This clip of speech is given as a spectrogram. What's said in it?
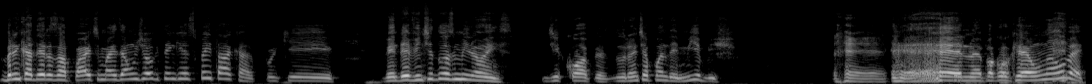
brincadeiras à parte, mas é um jogo que tem que respeitar, cara, porque vender 22 milhões de cópias durante a pandemia, bicho. É, é não é pra qualquer um, não, velho.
